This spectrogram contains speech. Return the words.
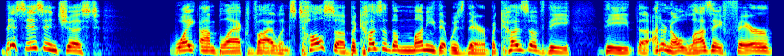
this isn't just white on black violence. Tulsa, because of the money that was there, because of the the the I don't know laissez faire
